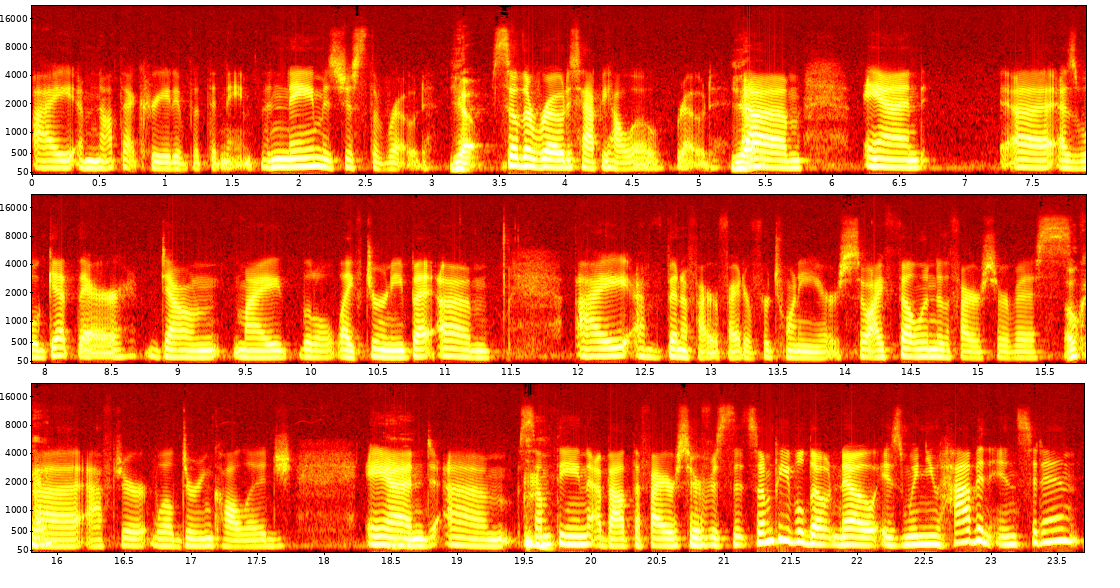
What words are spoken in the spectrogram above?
I am not that creative with the name. The name is just the road. Yeah. So the road is Happy Hollow Road. Yeah. Um, and uh, as we'll get there down my little life journey, but um, I have been a firefighter for 20 years. So I fell into the fire service Okay. uh, after, well, during college. And um, something about the fire service that some people don't know is when you have an incident,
